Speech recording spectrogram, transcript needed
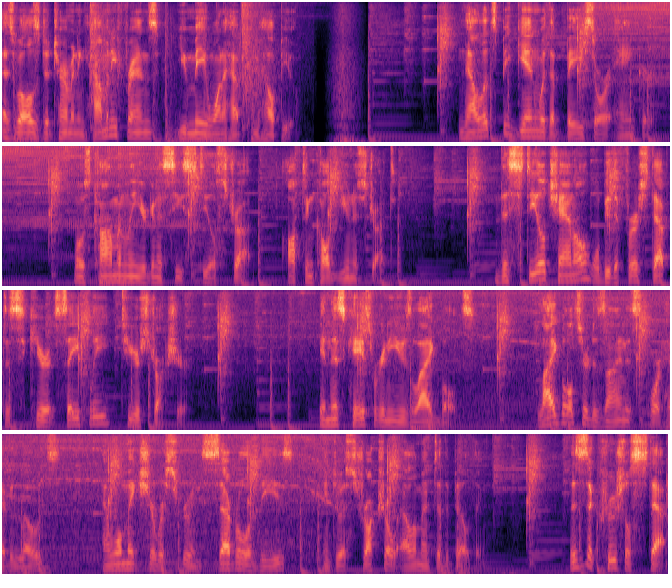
as well as determining how many friends you may want to have come help you. Now let's begin with a base or anchor. Most commonly you're going to see steel strut, often called unistrut. This steel channel will be the first step to secure it safely to your structure. In this case we're going to use lag bolts. Lag bolts are designed to support heavy loads, and we'll make sure we're screwing several of these into a structural element of the building. This is a crucial step,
